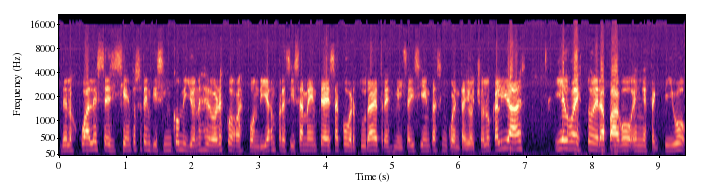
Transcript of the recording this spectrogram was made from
de los cuales 675 millones de dólares correspondían precisamente a esa cobertura de 3.658 localidades y el resto era pago en efectivo,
